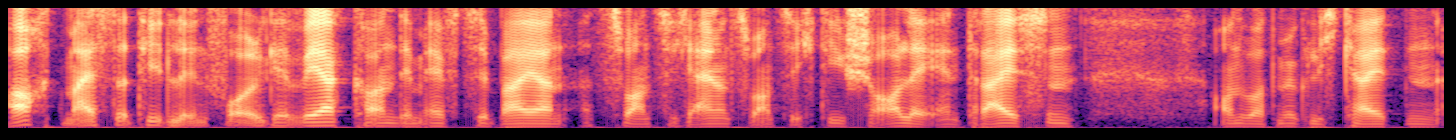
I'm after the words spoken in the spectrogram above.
Acht Meistertitel in Folge. Wer kann dem FC Bayern 2021 die Schale entreißen? Antwortmöglichkeiten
